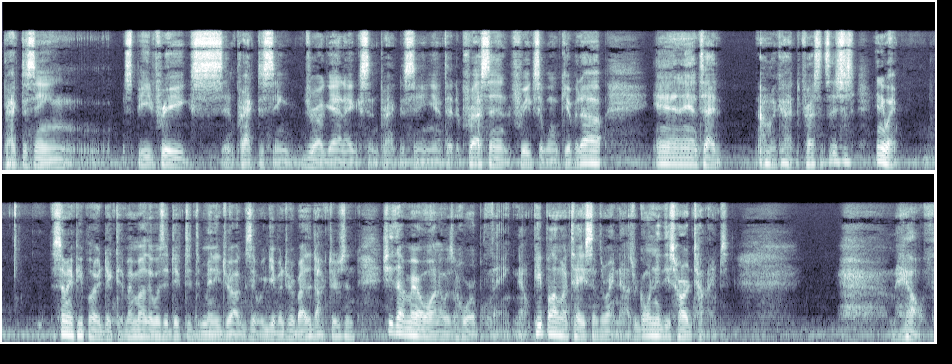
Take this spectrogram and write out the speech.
practicing speed freaks and practicing drug addicts and practicing antidepressant freaks that won't give it up and anti oh my god depressants. It's just anyway so many people are addicted. My mother was addicted to many drugs that were given to her by the doctors and she thought marijuana was a horrible thing. Now people i want to tell you something right now. As we're going into these hard times health.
